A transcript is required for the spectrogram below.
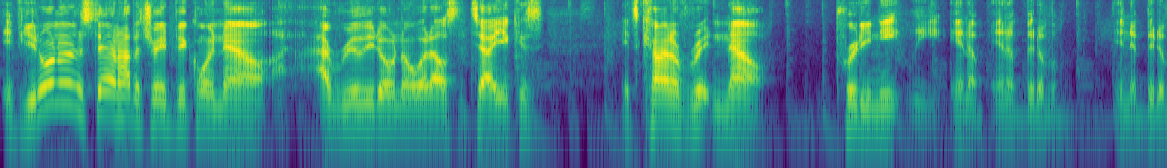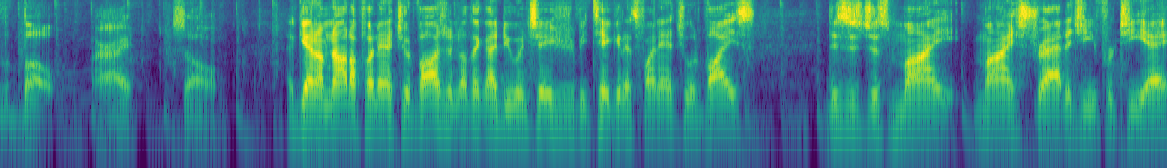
if you don't understand how to trade Bitcoin now, I, I really don't know what else to tell you because it's kind of written out pretty neatly in a in a bit of a in a bit of a bow. All right. So Again, I'm not a financial advisor. Nothing I do in Chaser should be taken as financial advice. This is just my my strategy for TA,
